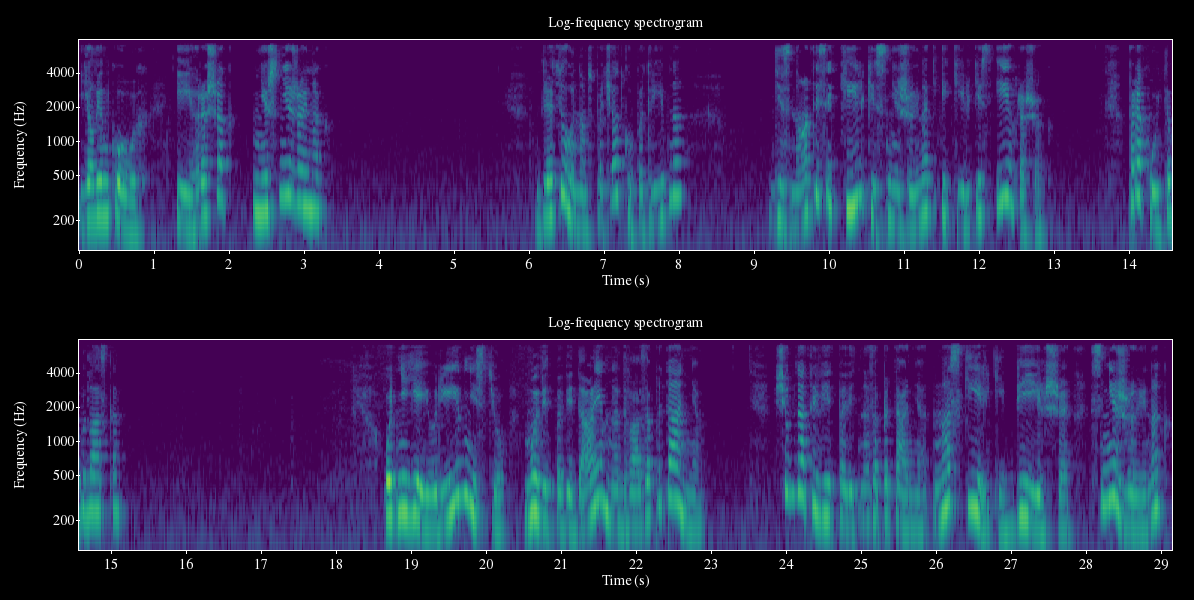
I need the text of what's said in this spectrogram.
ялинкових іграшок, ніж сніжинок? Для цього нам спочатку потрібно дізнатися кількість сніжинок і кількість іграшок. Порахуйте, будь ласка. Однією рівністю ми відповідаємо на два запитання. Щоб дати відповідь на запитання, наскільки більше сніжинок,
